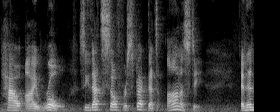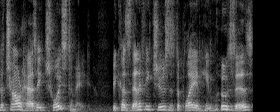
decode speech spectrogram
how I roll. See, that's self respect, that's honesty. And then the child has a choice to make. Because then if he chooses to play and he loses,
